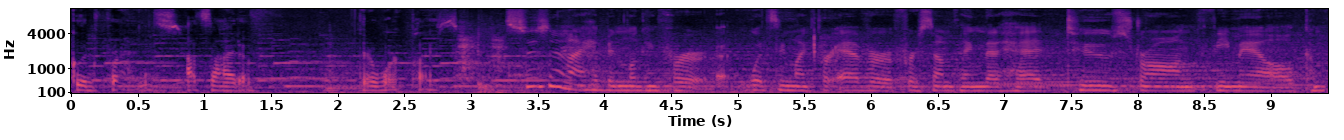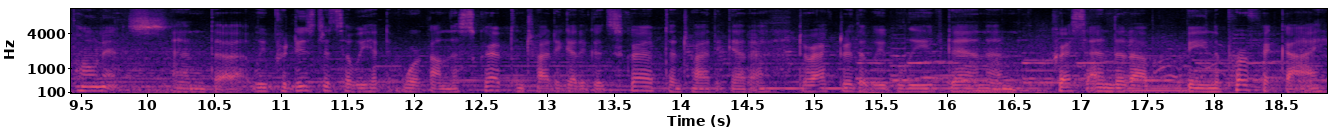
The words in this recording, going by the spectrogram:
good friends outside of their workplace. Susan and I had been looking for uh, what seemed like forever for something that had two strong female components. And uh, we produced it, so we had to work on the script and try to get a good script and try to get a director that we believed in. And Chris ended up being the perfect guy.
